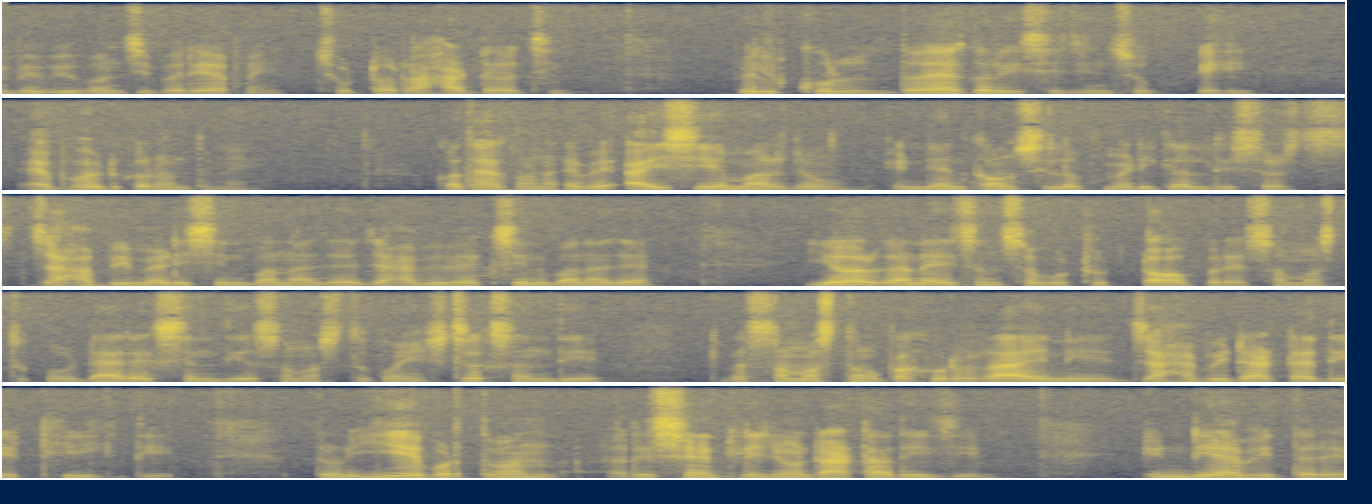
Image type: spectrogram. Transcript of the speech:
ଏବେ ବି ବଞ୍ଚିପାରିବା ପାଇଁ ଛୋଟ ରାହାଟେ ଅଛି ବିଲକୁଲ ଦୟାକରି ସେ ଜିନିଷକୁ କେହି ଆଭଏଡ଼ କରନ୍ତୁ ନାହିଁ କଥା କ'ଣ ଏବେ ଆଇ ସି ଏମ୍ ଆର୍ ଯେଉଁ Indian council of medical research ଯାହା ବି ମେଡ଼ିସିନ୍ ବନାଯାଏ ଯାହା ବି ଭ୍ୟାକ୍ସିନ୍ ବନାଯାଏ ये अर्गानाइजेसन सब टॉप समस्त को डायरेक्शन दिए समस्त को इंस्ट्रक्शन दिए कि समस्त पाखर राय निए जहाँ भी डाटा दिए ठीक दिए तेणु तो ये बर्तमान रिसेंटली जो डाटा दे इंडिया भितर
